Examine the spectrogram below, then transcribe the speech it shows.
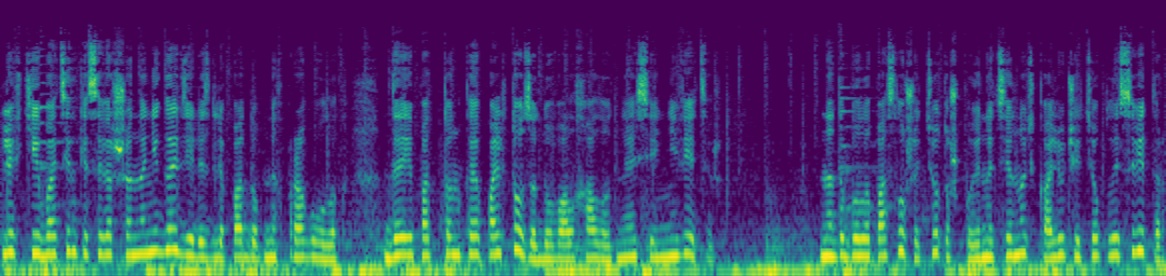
Легкие ботинки совершенно не годились для подобных прогулок, да и под тонкое пальто задувал холодный осенний ветер. Надо было послушать тетушку и натянуть колючий теплый свитер,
